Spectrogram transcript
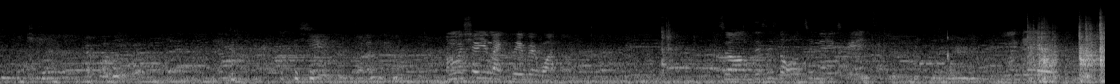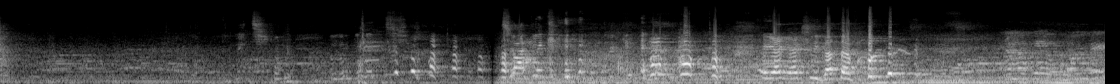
I'm gonna show you my favorite one though. So this is the ultimate experience. I'm gonna get I'm gonna get chocolate cake. Hey, I actually got that part. And I'm gonna get Wonder,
